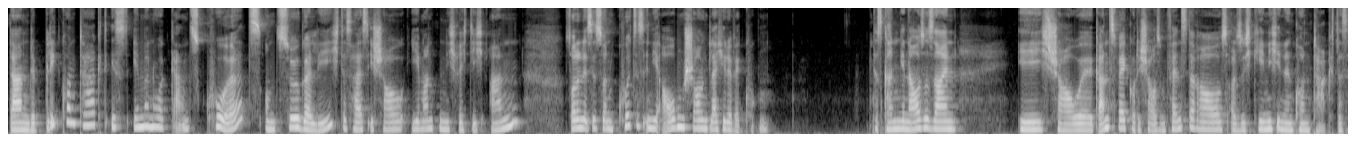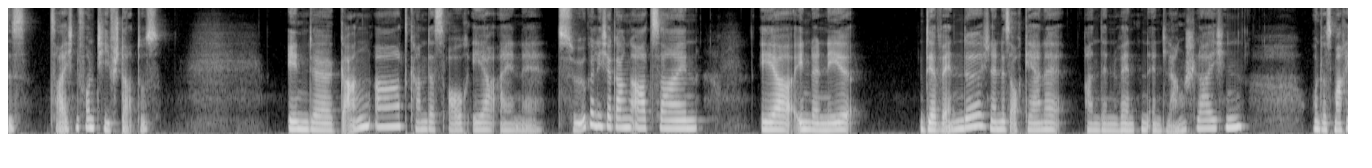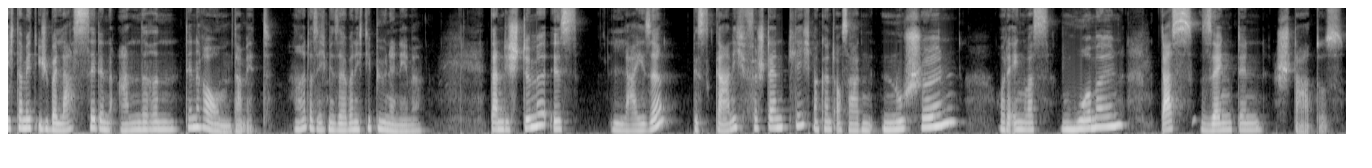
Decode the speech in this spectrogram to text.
Dann der Blickkontakt ist immer nur ganz kurz und zögerlich. Das heißt, ich schaue jemanden nicht richtig an, sondern es ist so ein kurzes in die Augen schauen, gleich wieder weggucken. Das kann genauso sein, ich schaue ganz weg oder ich schaue aus dem Fenster raus. Also ich gehe nicht in den Kontakt. Das ist Zeichen von Tiefstatus. In der Gangart kann das auch eher eine zögerliche Gangart sein, eher in der Nähe der Wände. Ich nenne es auch gerne an den Wänden entlang schleichen. Und was mache ich damit? Ich überlasse den anderen den Raum damit, na, dass ich mir selber nicht die Bühne nehme. Dann die Stimme ist leise, bis gar nicht verständlich. Man könnte auch sagen nuscheln oder irgendwas murmeln. Das senkt den Status.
